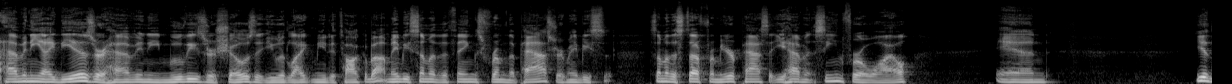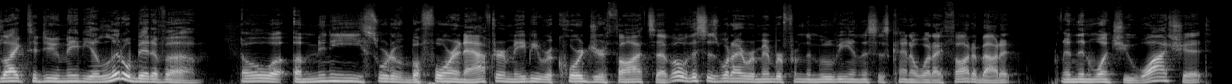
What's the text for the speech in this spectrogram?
have any ideas or have any movies or shows that you would like me to talk about? Maybe some of the things from the past or maybe some of the stuff from your past that you haven't seen for a while. And you'd like to do maybe a little bit of a oh a, a, mini sort of before and after. Maybe record your thoughts of oh this is what i remember from the movie and this is kind of what i thought about it. And then once you watch it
